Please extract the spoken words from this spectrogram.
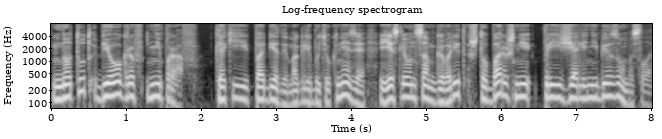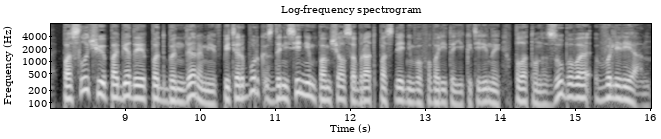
Но тут биограф не прав. Какие победы могли быть у князя, если он сам говорит, что барышни приезжали не без умысла? По случаю победы под Бендерами в Петербург с донесением помчался брат последнего фаворита Екатерины Платона Зубова Валериан.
